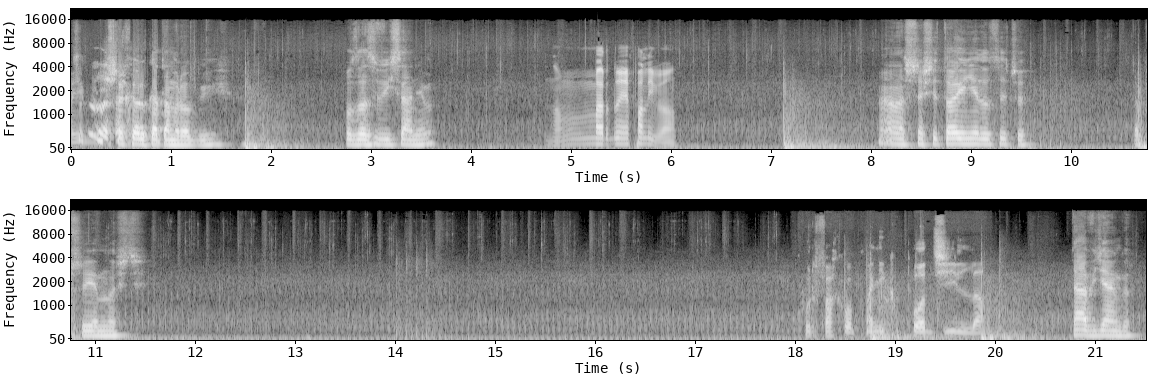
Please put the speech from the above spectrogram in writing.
Co to nasza helka tam robi? Poza zwisaniem. No, marnuje paliwo. A na szczęście to jej nie dotyczy. Ta przyjemność. Kurwa, chłop ma nick Płodzilla. Tak, widziałem go.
